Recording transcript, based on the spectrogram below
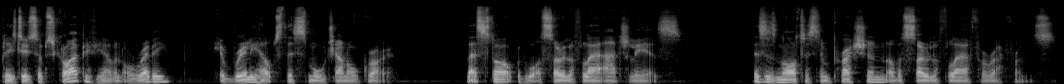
Please do subscribe if you haven't already, it really helps this small channel grow. Let's start with what a solar flare actually is. This is an artist's impression of a solar flare for reference.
